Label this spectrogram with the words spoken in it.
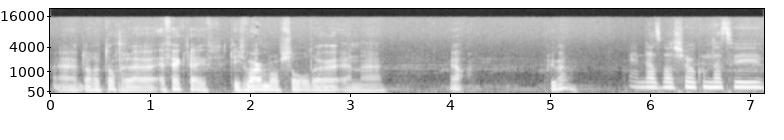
eh, dat het toch eh, effect heeft. Het is warmer op zolder en eh, ja, prima. En dat was ook omdat u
